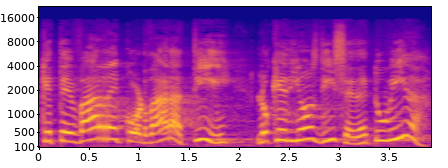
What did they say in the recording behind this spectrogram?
que te va a recordar a ti lo que Dios dice de tu vida.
